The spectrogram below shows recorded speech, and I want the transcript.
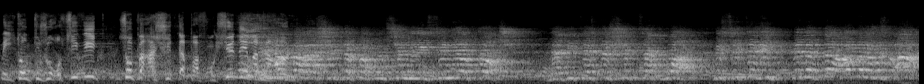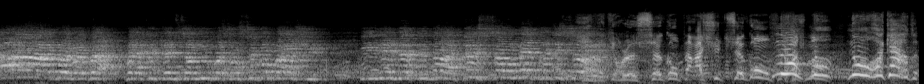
Mais il tombe toujours aussi vite. Son parachute n'a pas fonctionné, ma parole. Son parachute n'a pas fonctionné. Il s'est mis en torche. La vitesse de chute s'accroît. Mais c'est terrible. Et maintenant, oh, malheureusement, ah, ah, voilà, voilà, voilà que Clemson ouvre son second parachute. Il est maintenant à 200 mètres du sol. Mais dire le second parachute second, Non, franchement. non, non, regarde.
